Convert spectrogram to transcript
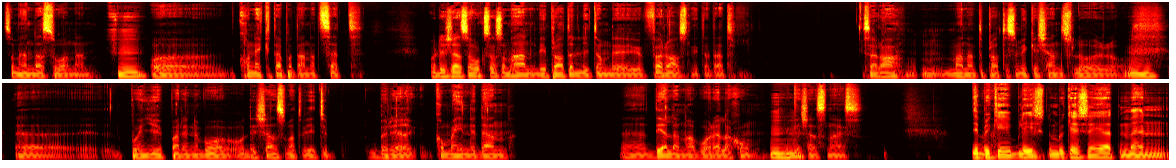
som enda sonen Mm. och connecta på ett annat sätt. Och Det känns också som han, vi pratade lite om det i förra avsnittet, att så här, ja, man har inte pratat så mycket känslor och, Mm. eh, på en djupare nivå och det känns som att vi typ börjar komma in i den eh, delen av vår relation. Mhm. Vilket känns nice. Det brukar ju bli, de brukar säga att män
